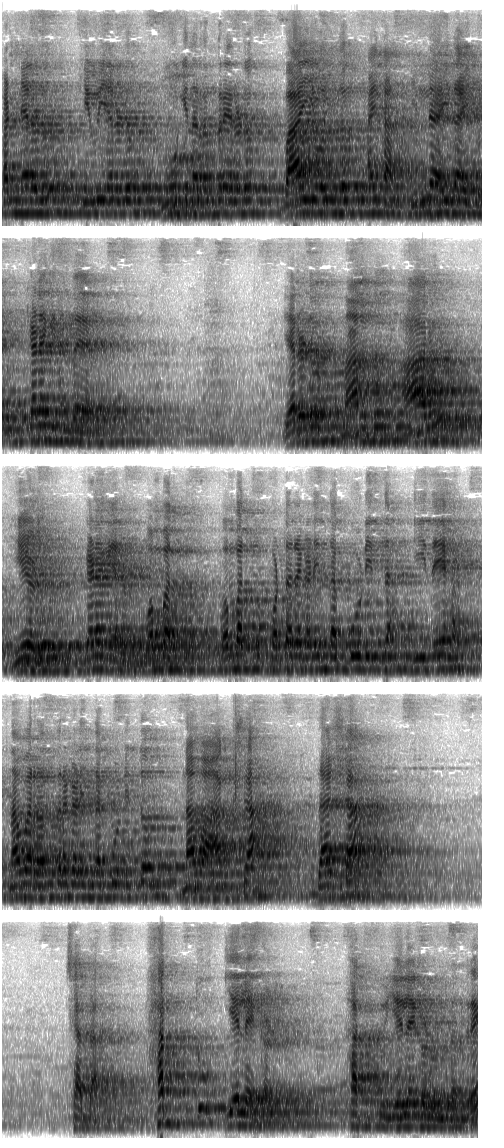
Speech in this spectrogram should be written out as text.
ಕಣ್ಣೆರಡು, ಕಿವಿ ಎರಡು, ಮೂಗಿನ ರಂಧ್ರ ಎರಡು, ಬಾಯಿ ಒಂದು. ಆಯ್ತಾ? ಇಲ್ಲೇ ಐದಾಯ್ತು. ಕೆಳಗಿನಿಂದ ಎರಡು, ನಾಲ್ಕು, ಆರು, ಏಳು. ಕೆಳಗೆ ಎರಡು, ಒಂಬತ್ತು. ಒಂಬತ್ತು ಕೊಟ್ಟರೆಗಳಿಂದ ಕೂಡಿದ್ದ ಈ ದೇಹ, ನವರಂಧ್ರಗಳಿಂದ ಕೂಡಿದ್ದು ನವ ಅಕ್ಷ, ದಶ, ಛದ. ಹತ್ತು ಎಲೆಗಳು. ಹತ್ತು ಎಲೆಗಳು ಅಂತಂದ್ರೆ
